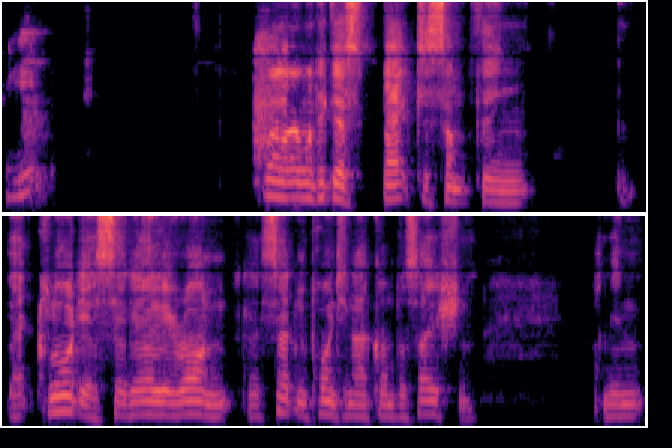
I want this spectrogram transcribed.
Philippe? Well, I want to go back to something that Claudia said earlier on at a certain point in our conversation. I mean,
